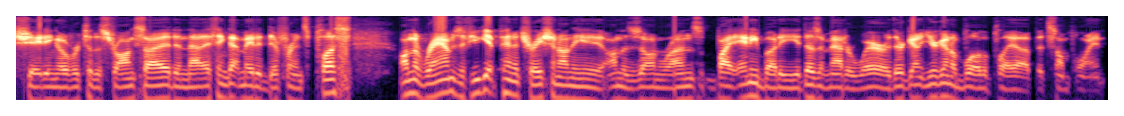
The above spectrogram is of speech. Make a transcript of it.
shading over to the strong side, and that I think that made a difference. Plus, on the Rams, if you get penetration on the on the zone runs by anybody, it doesn't matter where they're gonna you're gonna blow the play up at some point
